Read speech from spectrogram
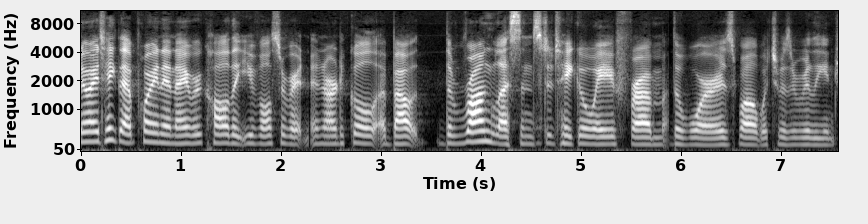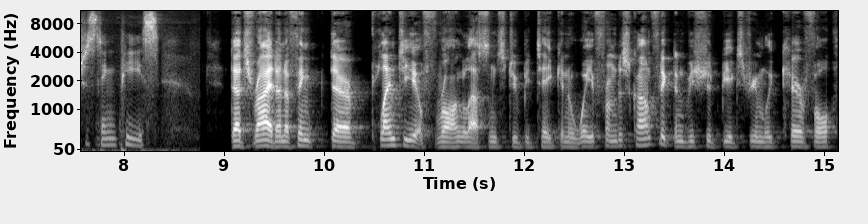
No, I take that point, and I recall that you've also written an article about the wrong lessons to take away from the war as well, which was a really interesting piece. That's right. And I think there are plenty of wrong lessons to be taken away from this conflict. And we should be extremely careful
